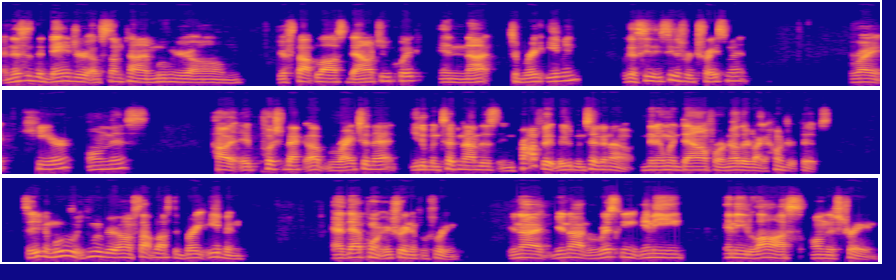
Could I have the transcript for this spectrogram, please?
And this is the danger of sometimes moving your um your stop loss down too quick and not to break even. Because see you see this retracement right here on this how it pushed back up right to that. You'd have been taken out of this in profit, but you'd have been taken out. And then it went down for another like 100 pips. So you can move you move your um, stop loss to break even. At that point, you're trading for free. You're not you're not risking any any loss on this trade.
